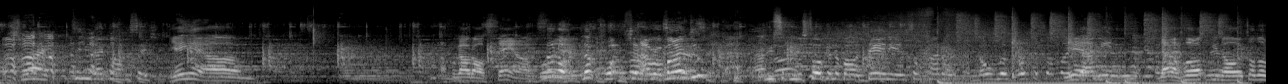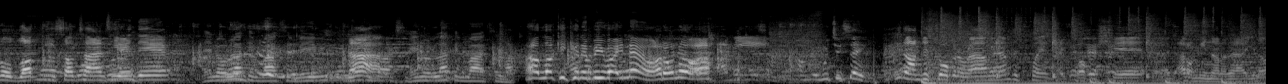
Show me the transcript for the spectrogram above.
That's right. Continue that conversation. Yeah, yeah. Um, I forgot what I was saying. I was No, no, look, what, should I remind you? You said you was talking about Danny and some kind of no-look hook or something like Yeah, I mean, that hook, you know, it's a little lucky sometimes here and there. Ain't no luck in boxing, baby. Nah. Ain't no luck in boxing. How lucky can it be right now? I don't know. I, I mean, I mean, what you think? you know, I'm just joking around, man. I'm just playing, like, talking shit. Like, I don't mean none of that, you know?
